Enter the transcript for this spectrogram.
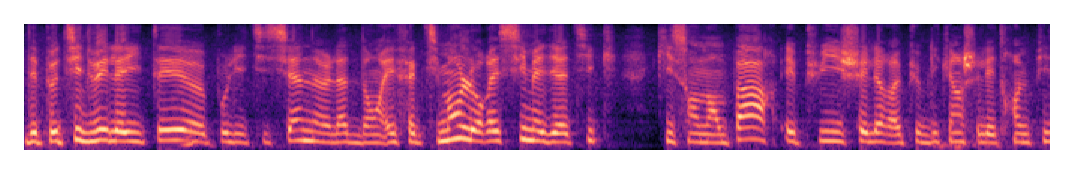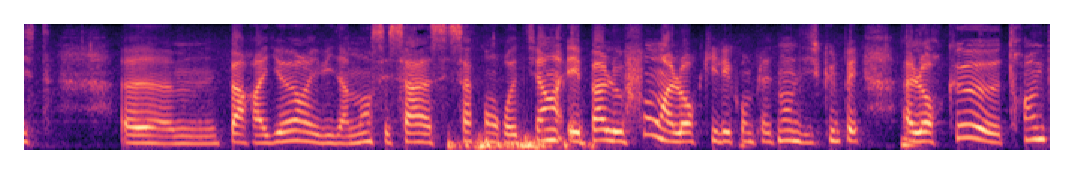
des petites velléités euh, politiciennes là-dedans. Effectivement, le récit médiatique qui s'en empare, et puis chez les républicains, chez les trumpistes, euh, par ailleurs, évidemment, c'est ça, c'est ça qu'on retient, et pas le fond, alors qu'il est complètement disculpé. Alors que Trump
